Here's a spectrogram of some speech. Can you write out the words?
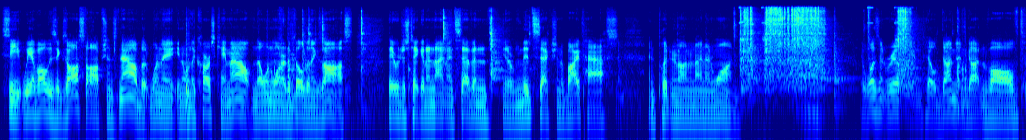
see, we have all these exhaust options now, but when they, you know, when the cars came out, no one wanted to build an exhaust. They were just taking a 997, you know, midsection, a bypass, and putting it on a 991. It wasn't really until Dundon got involved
